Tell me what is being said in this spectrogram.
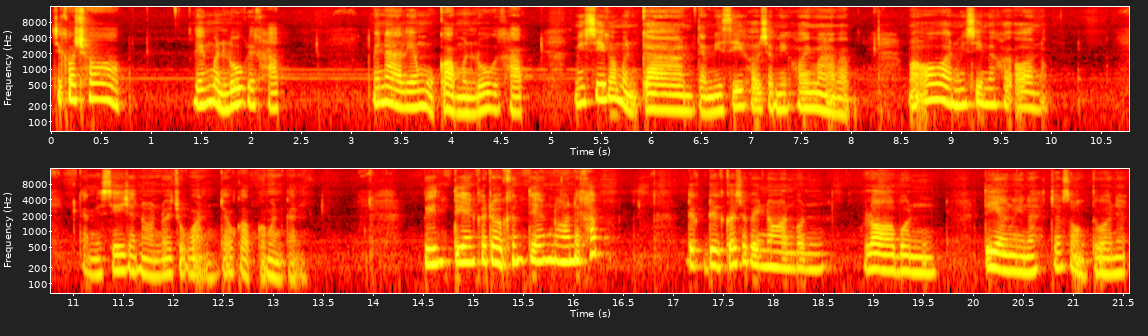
ที่เขาชอบ เลี้ยงเหมือนลูกเลยครับ ไม่น่าเลี้ยงหมูกรอบเหมือนลูกเลยครับ มิซี่ก็เหมือนกัน แต่มิซี่เขาจะไม่ค่อยมาแบบ มาอ้อนมิซี่ไม่ค่อยอ้อนหรอก แต่มิซี่จะนอนด้วยทุกวัน เจ้ากรอบก็เหมือนกัน ปีนเตียงกระโดดขึ้นเตียงนอนเลยครับ ดึกๆก็จะไปนอนบนรอบนเตียงเลยนะ เจ้าสองตัวเนี่ย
